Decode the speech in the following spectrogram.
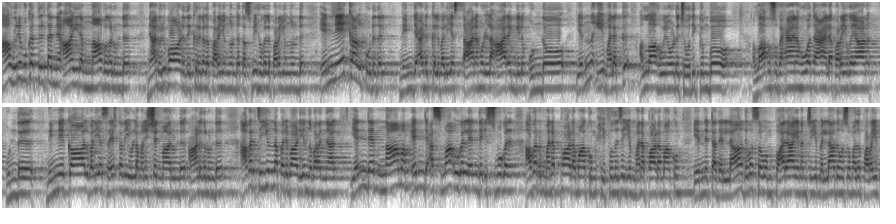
ആ ഒരു മുഖത്തിൽ തന്നെ ആയിരം നാവുകളുണ്ട്. ഞാൻ ഒരുപാട് ദിക്കറുകൾ പറയുന്നുണ്ട് തസ്ബീഹുകൾ പറയുന്നുണ്ട്. എന്നേക്കാൾ കൂടുതൽ നിന്റെ അടുക്കൽ വലിയ സ്ഥാനമുള്ള ആരെങ്കിലും ഉണ്ടോ എന്ന് ഈ മലക്ക് അള്ളാഹുവിനോട് ചോദിക്കുമ്പോൾ അള്ളാഹു സുബാനഹുവ താല പറയുകയാണ് ഉണ്ട്. നിന്നേക്കാൾ വലിയ ശ്രേഷ്ഠതയുള്ള മനുഷ്യന്മാരുണ്ട് ആളുകളുണ്ട്. അവർ ചെയ്യുന്ന പരിപാടി എന്ന് പറഞ്ഞാൽ എന്റെ നാമം എന്റെ അസ്മാവുകൾ എന്റെ ഇസ്മുകൾ അവർ മനഃപ്പാടമാക്കും. ഹിഫുദ് ചെയ്യും മനഃപ്പാടമാക്കും എന്നിട്ട് അത് എല്ലാ ദിവസവും പാരായണം ചെയ്യും എല്ലാ ദിവസവും അത് പറയും.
